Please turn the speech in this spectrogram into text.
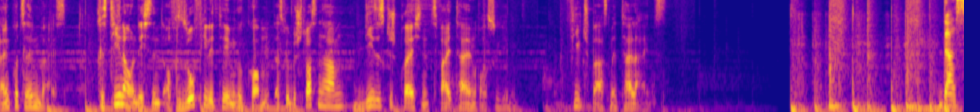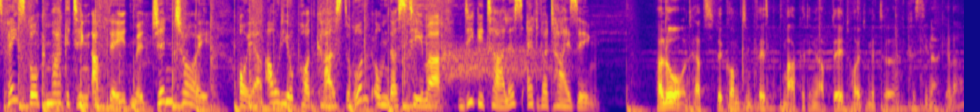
Ein kurzer Hinweis. Christina und ich sind auf so viele Themen gekommen, dass wir beschlossen haben, dieses Gespräch in zwei Teilen rauszugeben. Viel Spaß mit Teil 1. Das Facebook Marketing Update mit Jin Choi, euer Audiopodcast rund um das Thema digitales Advertising. Hallo und herzlich willkommen zum Facebook Marketing Update. Heute mit äh, Christina Keller.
